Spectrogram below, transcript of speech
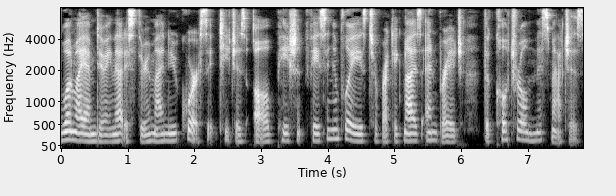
One way I'm doing that is through my new course. It teaches all patient facing employees to recognize and bridge the cultural mismatches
